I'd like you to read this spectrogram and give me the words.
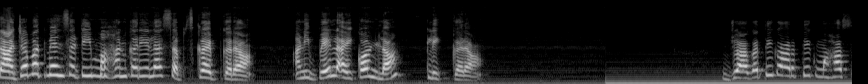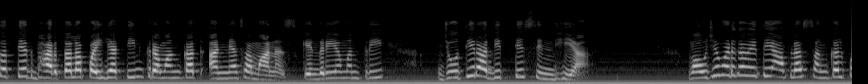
ताज्या बातम्यांसाठी महान करेला सबस्क्राईब करा आणि बेल आयकॉनला क्लिक करा. जागतिक आर्थिक महासत्तेत भारताला पहिल्या तीन क्रमांकात आणण्याचा मानस केंद्रीय मंत्री ज्योतिरादित्य सिंधिया. मौजे वडगाव येथे आपला संकल्प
